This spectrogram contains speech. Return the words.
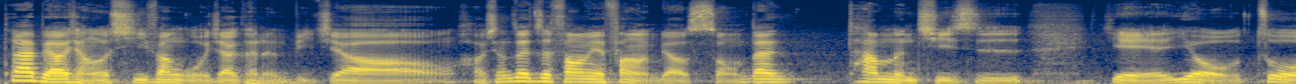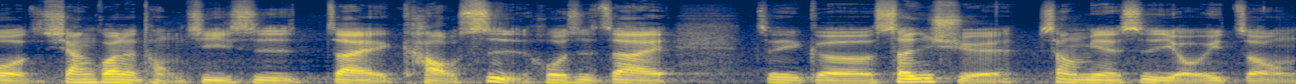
大家不要想说西方国家可能比较好像在这方面放的比较松，但他们其实也有做相关的统计，是在考试或是在这个升学上面是有一种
